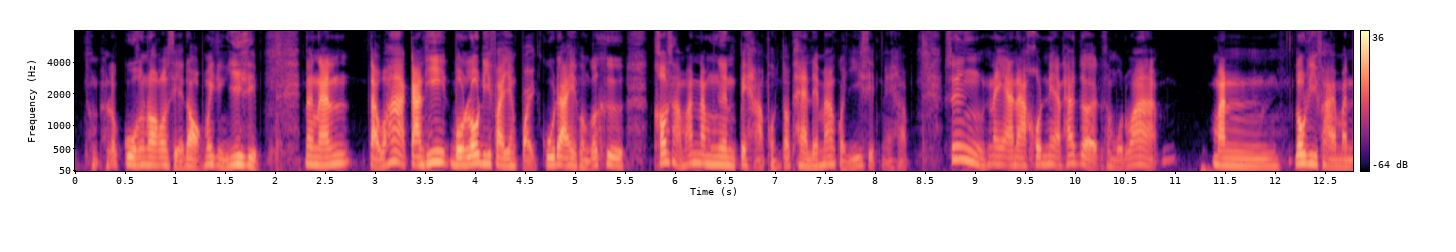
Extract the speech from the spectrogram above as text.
20 เรากู้ข้างนอกเราเสียดอกไม่ถึง 20 ดังนั้นแต่ว่าการที่บนโลก d e f ายังปล่อยกู้ได้ผมก็คือ เขาสามารถนำเงินไปหาผลตอบแทนได้มากกว่า 20นะครับซึ่งในอนาคตเนี่ยถ้าเกิดสมมติว่ามันโลก DeFi มัน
